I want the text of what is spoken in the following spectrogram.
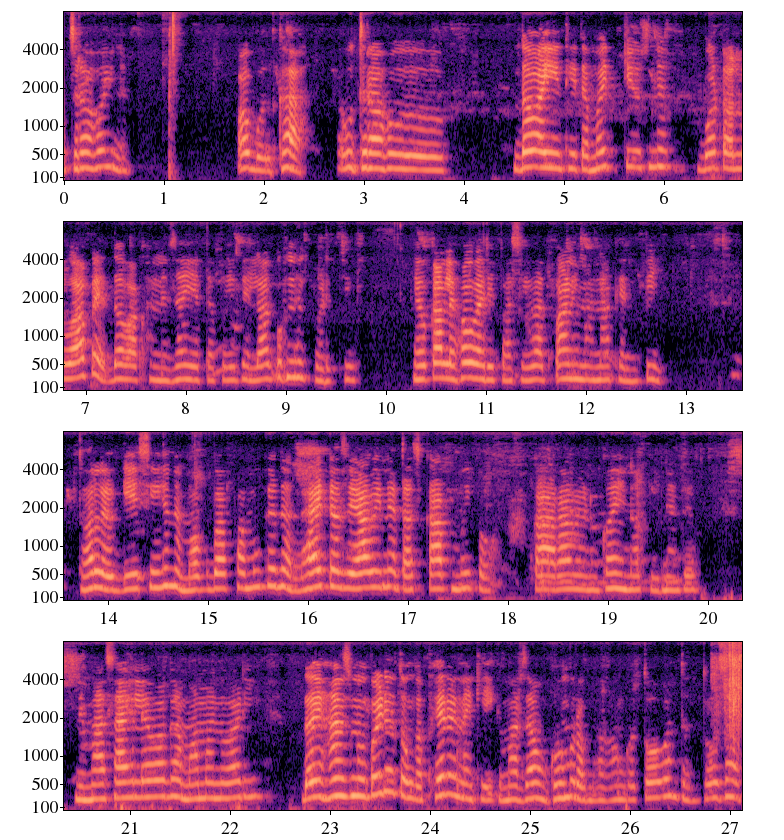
ઉધરા હોય ને. અબુલ ઘા. ઉધરા દવા અહીંથી તો મચ્યું જ ને. બોટલું આપે, દવાખાને જઈએ તો પછી લાગુ નથી પડતું. એવું કાલે સવારી પાસે વાત પાણીમાં નાખીને પી. તો હાલે ગેસી હે ને, મગ બાફા મૂકે ને લાઇટ જ આવીને તાસ કાપ મૂક્યો. કાર આવે કંઈ નક્કી ને તે ને માં સાહે લેવા ગયા મામાની વાડી દહીં હાંસનું પડ્યું તો ફેરે ફેરે નાખી કે મારે જાઉં ઘૂમરો મારવા હું તો વાંધો તો જાઉં.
